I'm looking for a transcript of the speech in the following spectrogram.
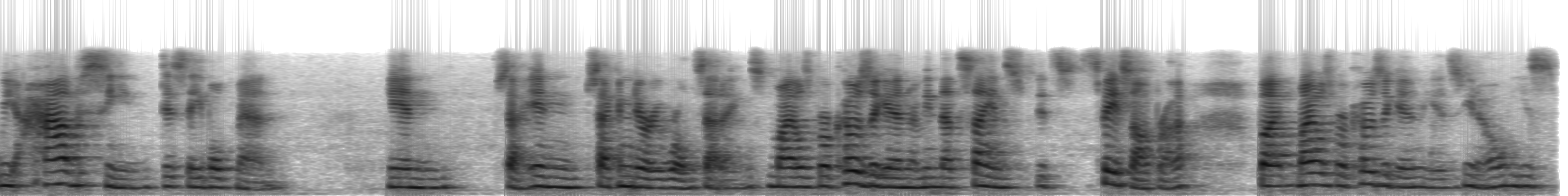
We have seen disabled men in in secondary world settings. Miles Vorkosigan, I mean, that's science, it's space opera, but Miles Vorkosigan is, you know, he's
